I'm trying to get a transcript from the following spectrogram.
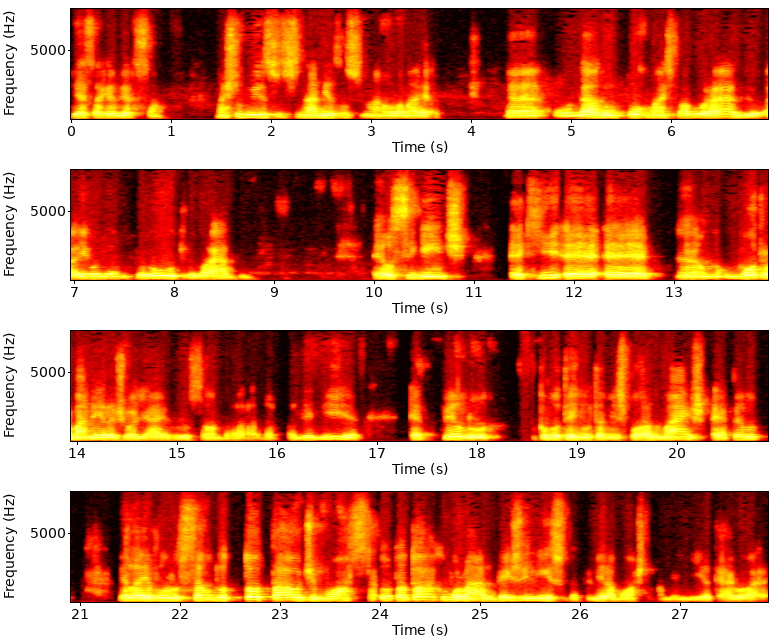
dessa reversão. Mas tudo isso sinaliza um sinal amarelo. É, um dado um pouco mais favorável, aí olhando por outro lado, é o seguinte, é que é, é, uma outra maneira de olhar a evolução da, da pandemia é pelo, como eu tenho também explorado mais, é pelo, pela evolução do total de mortes, o total acumulado, desde o início da primeira morte da pandemia até agora.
